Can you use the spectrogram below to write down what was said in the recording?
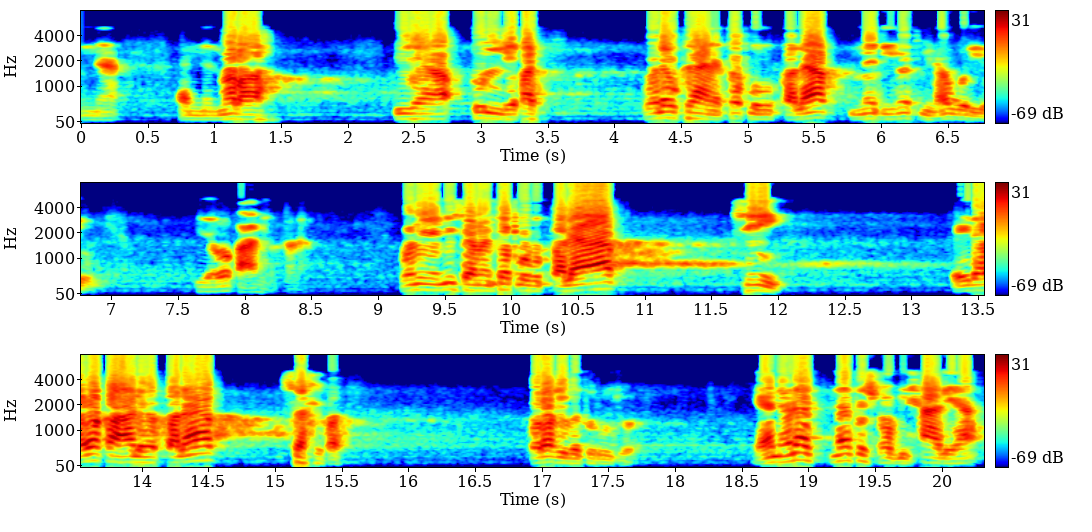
ان أن المرأة إذا طلقت ولو كانت تطلب الطلاق ندمت من أول يوم. إذا وقع من الطلاق. ومن النساء من تطلب الطلاق سنين. فإذا وقع عليه الطلاق سخطت ورغبت الرجوع. لأنها لا لا تشعر بحالها.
